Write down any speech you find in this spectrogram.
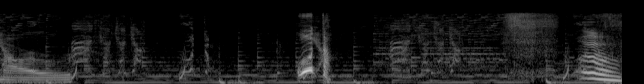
nar. Ugh.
